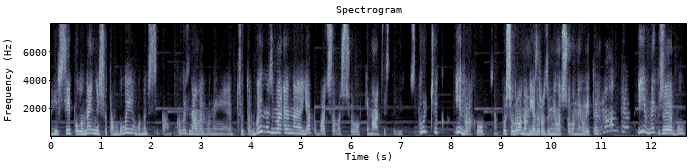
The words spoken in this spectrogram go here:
і всі полонені, що там були, вони всі там. Коли зняли вони цю торбину з мене, я побачила, що в кімнаті стоїть стульчик. І два хлопця. По шевронам я зрозуміла, що вони лейтенанти, і в них вже був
